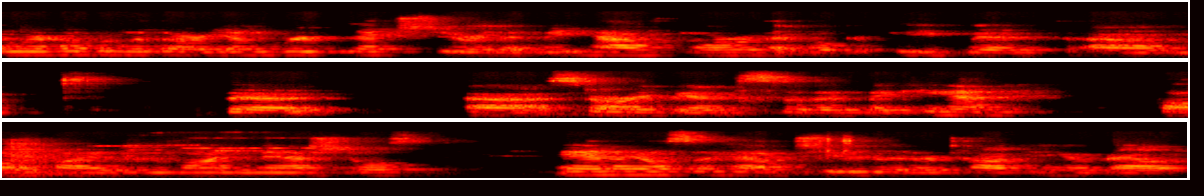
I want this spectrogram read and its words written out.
uh, we're hoping with our young group next year that we have more that will compete with um, the uh, star events so that they can qualify to move on to nationals. And I also have two that are talking about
